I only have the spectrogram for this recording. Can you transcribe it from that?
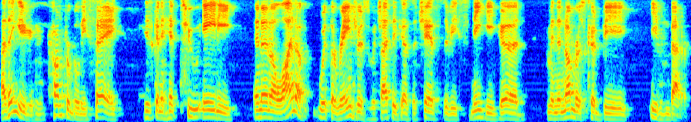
I think you can comfortably say he's going to hit 280. And in a lineup with the Rangers, which I think has a chance to be sneaky good, I mean, the numbers could be even better.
